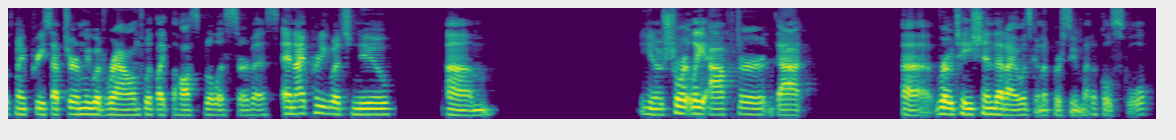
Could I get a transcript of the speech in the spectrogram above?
with my preceptor and we would round with like the hospitalist service. And I pretty much knew, um, you know, shortly after that uh, rotation that I was going to pursue medical school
